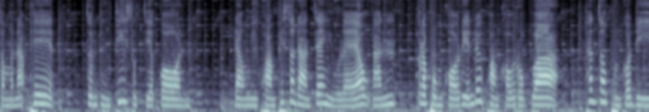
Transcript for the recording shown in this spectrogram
สมณเพศ จนถึงที่สุดเสียก่อน ดังมีความพิสดารแจ้งอยู่แล้ว นั้น กระผมขอเรียนด้วยความเคารพว่า ท่านเจ้าคุณก็ดี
